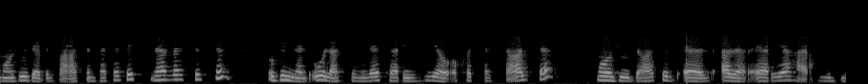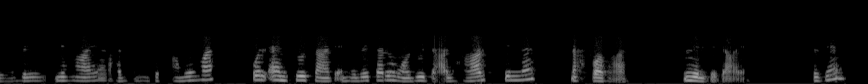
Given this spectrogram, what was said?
موجودة بال parasympathetic nervous system وقلنا الأولى stimulatory هي وأختها الثالثة موجودات ب other area هاي راح نديها بالنهاية راح تفهموها وال M 2 كانت inhibitory موجودة على ال heart كنا نحفظها. من البداية. زين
